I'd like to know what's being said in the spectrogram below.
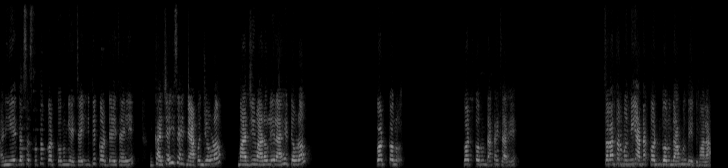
आणि हे जसं तसं कट करून घ्यायचं आहे इथे कट द्यायचं आहे. खालच्याही साईडने आपण जेवढं मार्जिन वाढवलेलं आहे तेवढं कट करून कट करून टाकायचं आहे. चला तर मग मी आता कट करून दाखवते तुम्हाला.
